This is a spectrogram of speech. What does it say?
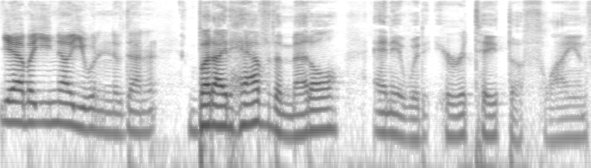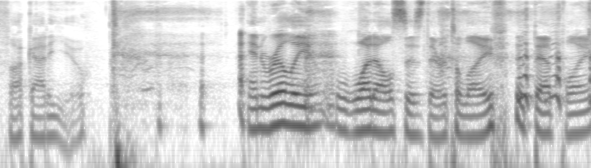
Yeah, but you know you wouldn't have done it. But I'd have the medal and it would irritate the flying fuck out of you. and really, what else is there to life at that point?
